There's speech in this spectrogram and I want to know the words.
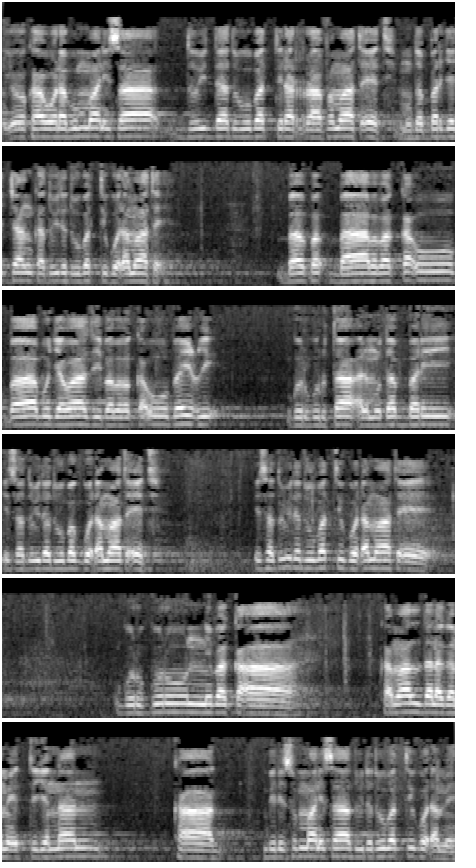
يوكا ولا بمان إسا دويدا دوبت الرافمات ايت مدبر ججان كدويدا دوبت قرامات باب بكاو باب جواز باب بكاو بيع gurgurtaa almudabbarii isa duyda duuba godhamaa ta'eeti isa duyda duubatti godhamaa ta'e gurguruun ni bakka'a kamaal dalagame itti jennaan? Ka bilisummaan isaa duyda duubatti godhame.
